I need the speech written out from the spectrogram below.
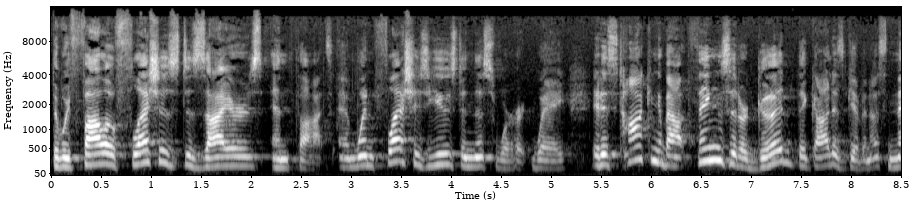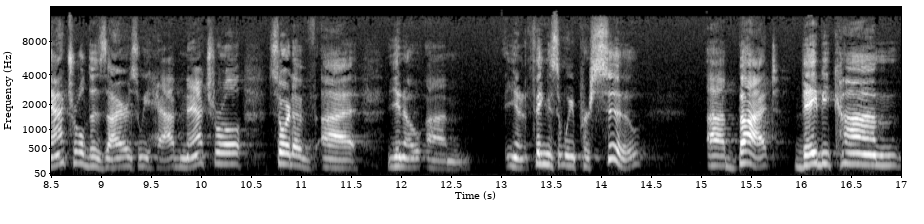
that we follow flesh's desires and thoughts. And when flesh is used in this word, way, it is talking about things that are good that God has given us, natural desires we have, natural sort of, uh, you, know, um, you know, things that we pursue, uh, but they become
